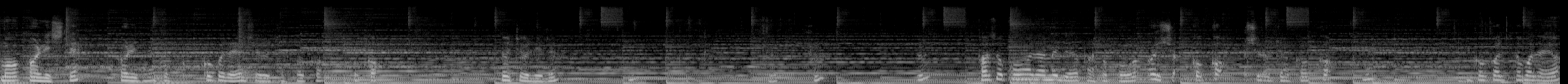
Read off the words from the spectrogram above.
もう降りして。降りてここここだよしろちゃん。ここここ。どっち降りる？ん？ん？パソコンはダメだよパソコンは。よいしょここ。しろちゃんここ。ね？ここそこだよ。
